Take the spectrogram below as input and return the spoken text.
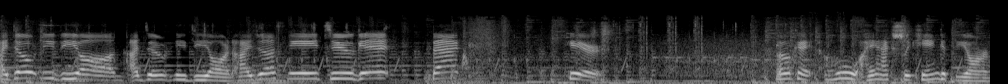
I don't need the yarn. I don't need the yarn. I just need to get back here. Okay. Oh, I actually can get the yarn.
